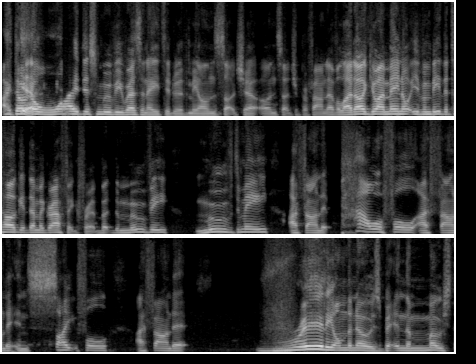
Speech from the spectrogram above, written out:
I don't Yeah. know why this movie resonated with me on such a on such a profound level. I'd argue I may not even be the target demographic for it, but the movie moved me. I found it powerful. I found it insightful. I found it really on the nose, but in the most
